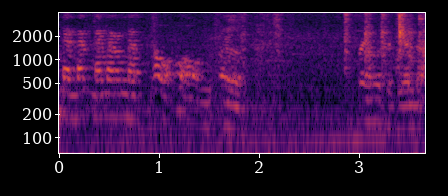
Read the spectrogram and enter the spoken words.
แบบแบบแบบแบบเข้าออกเข้าออกอยู่ไปเออไปมันจะเสียงดั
